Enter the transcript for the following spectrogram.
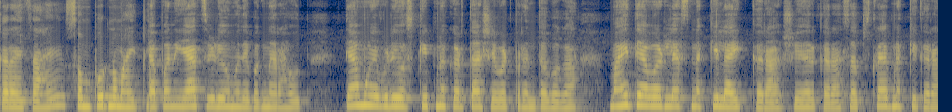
करायचा आहे संपूर्ण माहिती आपण याच व्हिडिओमध्ये बघणार आहोत. त्यामुळे व्हिडिओ स्किप न करता शेवटपर्यंत बघा. माहिती आवडल्यास नक्की लाईक करा शेअर करा सबस्क्राईब नक्की करा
